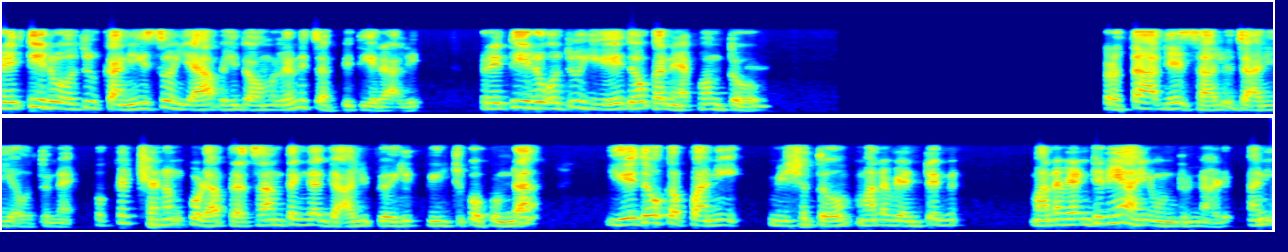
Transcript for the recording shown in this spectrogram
ప్రతిరోజు కనీసం యాభై దోమలను చంపి తీరాలి. ప్రతిరోజు ఏదో ఒక నెపంతో కొత్త ఆదేశాలు జారీ అవుతున్నాయి. ఒక్క క్షణం కూడా ప్రశాంతంగా గాలి పీల్చుకోకుండా ఏదో ఒక పని మిషతో మన వెంటనే మన వెంటనే ఆయన ఉంటున్నాడు అని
